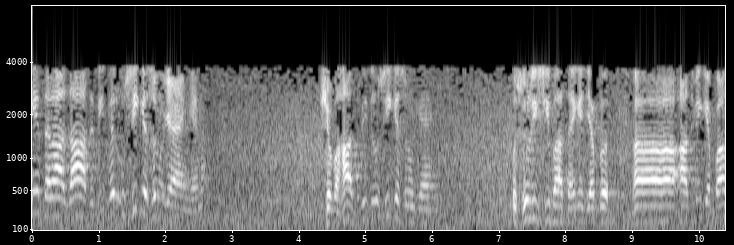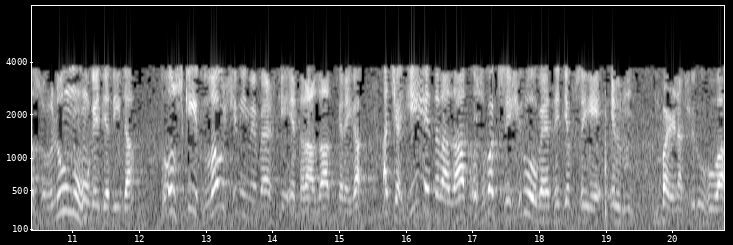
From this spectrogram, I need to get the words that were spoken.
اعتراضات بھی پھر اسی قسم کے آئیں گے نا۔ شبہات بھی تو اسی قسم کے آئیں گے۔ اصولی سی بات ہے کہ جب آدمی کے پاس علوم ہوں گے جدیدہ، تو اس کی روشنی میں بیٹھ کے اعتراضات کرے گا۔ اچھا یہ اعتراضات اس وقت سے شروع ہو گئے تھے جب سے یہ علم بڑھنا شروع ہوا۔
